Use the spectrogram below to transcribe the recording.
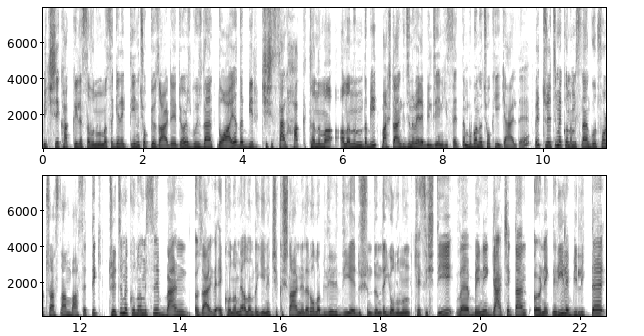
bir kişilik hakkıyla savunulması gerektiğini çok göz ardı ediyoruz. Bu yüzden doğaya da bir kişisel hak tanıma alanının da bir başlangıcını verebileceğini hissettim. Bu bana çok iyi geldi. Ve Türetim ekonomisinden Good for Trust'tan bahsettik. Türetim ekonomisi ben özellikle ekonomi alanında yeni çıkışlar neler olabilir diye düşündüğümde yolumun kesiştiği ve beni gerçekten örnekleriyle birlikte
